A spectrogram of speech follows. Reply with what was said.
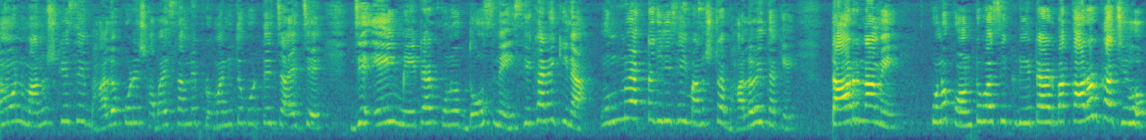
এমন মানুষকে সে ভালো করে সবাই সামনে প্রমাণিত করতে চাইছে যে এই মেয়েটার কোনো দোষ নেই? সেখানে কিনা অন্য একটা যদি সেই মানুষটা ভালো হয়ে থাকে, তার নামে কোনো কন্ট্রোভার্সি ক্রিয়েটার বা কারোর কাছে হোক,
